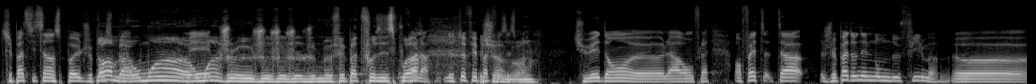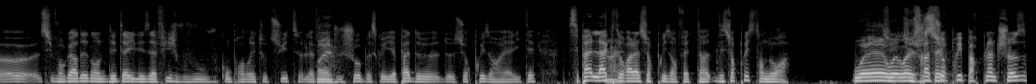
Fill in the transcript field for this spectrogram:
Je sais pas si c'est un spoil, je pense Non, mais pas. au moins, Mais- au moins, je, je, je, je, me fais pas de faux espoirs. Voilà, ne te fais pas de faux espoirs. Tu es dans euh, la ronflade. En fait, t'as... je vais pas donner le nombre de films. euh, si vous regardez dans le détail les affiches, vous, vous comprendrez tout de suite l'affiche Ouais. du show parce qu'il n'y a pas de, de surprise en réalité. C'est pas là que Ouais. t'auras la surprise en fait. T'as- Des surprises, t'en auras. Ouais, tu ouais, ouais, tu je seras sais. surpris par plein de choses,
